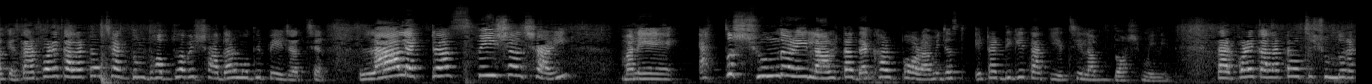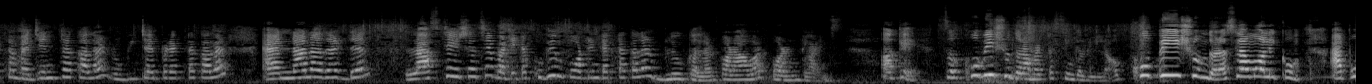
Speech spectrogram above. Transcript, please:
ওকে তারপরে কালারটা হচ্ছে একদম ধবধবে সাদার মধ্যে পেয়ে যাচ্ছেন। লাল একটা স্পেশাল শাড়ি। মানে এত সুন্দর এই লালটা দেখার পর আমি জাস্ট এটার দিকে তাকিয়েছিলাম দশ মিনিট। তারপরে কালারটা হচ্ছে সুন্দর একটা ম্যাজেন্টা কালার রুবি টাইপের একটা কালার অ্যান্ড নান আদার দেন লাস্টে এসেছে বাট এটা খুবই ইম্পর্টেন্ট একটা colour blue colour for our foreign clients okay so খুবই সুন্দর আমার একটা সিঙ্গেল রিল নাও। খুবই সুন্দর আসসালামু আলাইকুম। আপু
